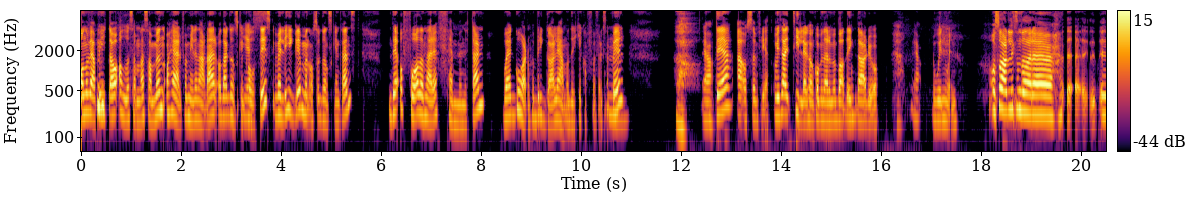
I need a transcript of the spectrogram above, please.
Og når vi er på hytta, og alle sammen er sammen, og hele familien er der, og det er ganske Yes. veldig hyggelig, men også ganske intenst Det å få den derre femminutteren hvor jeg går ned på brygga alene og drikker kaffe, for eksempel, Ja. det er også en frihet. Og hvis jeg i tillegg kan kombinere det med bading, da er det jo Ja. win-win. Og så er det liksom det derre øh, øh,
